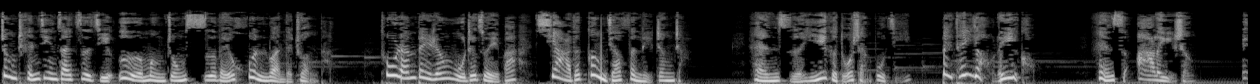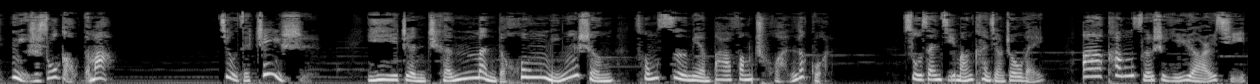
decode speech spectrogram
正沉浸在自己噩梦中，思维混乱的状态，突然被人捂着嘴巴，吓得更加奋力挣扎。恩斯一个躲闪不及，被他咬了一口。恩斯啊了一声：“你是属狗的吗？”就在这时，一阵沉闷的轰鸣声从四面八方传了过来。苏三急忙看向周围。阿康则是一跃而起，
